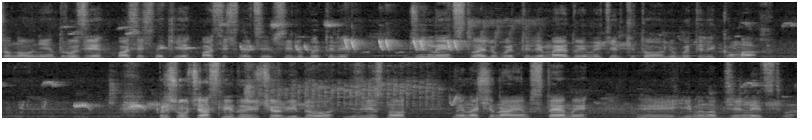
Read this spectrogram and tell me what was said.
Шановні друзі, пасічники, пасічниці, всі любителі бджільництва, любителі меду і не тільки того, любителі комах. Прийшов час слідуючого відео і звісно ми починаємо з теми е, іменно бджільництва,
